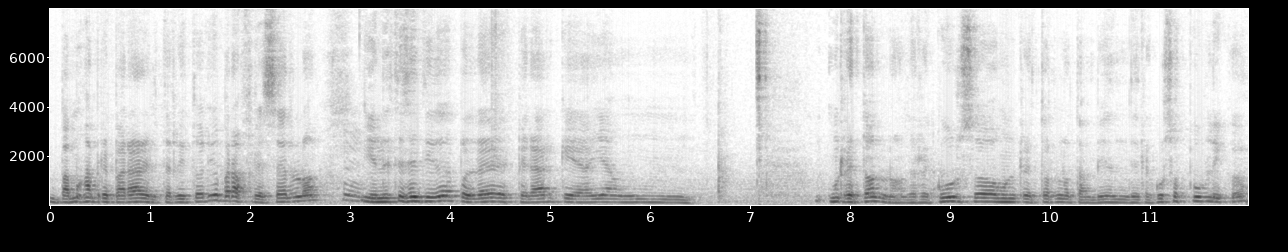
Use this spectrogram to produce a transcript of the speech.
vamos a preparar el territorio para ofrecerlo y en este sentido poder esperar que haya un un retorno de recursos, un retorno también de recursos públicos.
